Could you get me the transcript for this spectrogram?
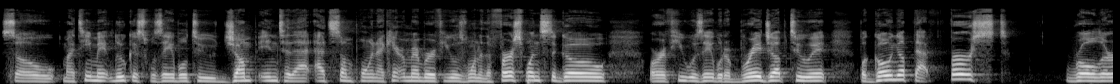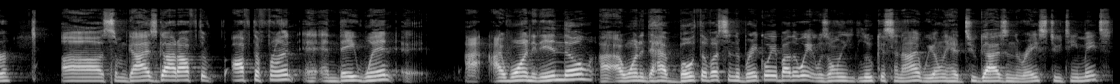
So my teammate Lucas was able to jump into that at some point. I can't remember if he was one of the first ones to go or if he was able to bridge up to it. But going up that first roller, uh, some guys got off the off the front and they went. I, I wanted in though. I, I wanted to have both of us in the breakaway. By the way, it was only Lucas and I. We only had two guys in the race, two teammates.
